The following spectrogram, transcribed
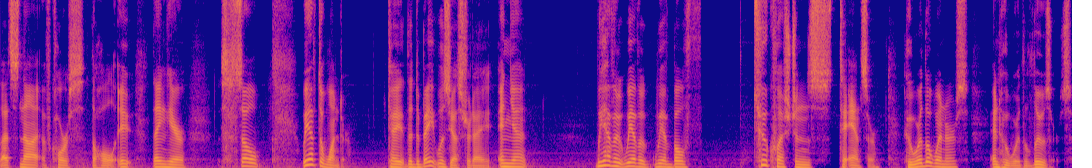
That's not, of course, the whole thing here. So we have to wonder. Okay, the debate was yesterday, and yet we have a we have a we have both two questions to answer. Who were the winners and who were the losers?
